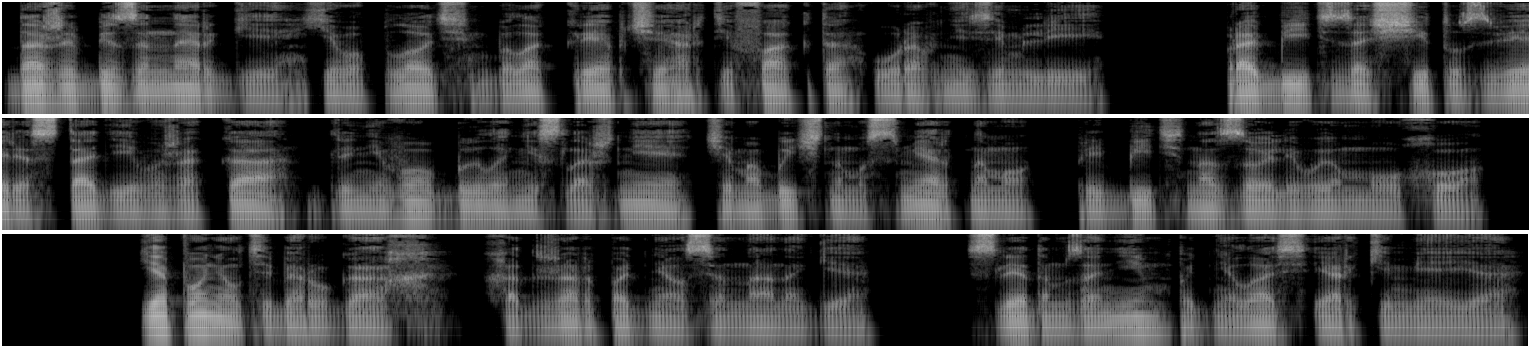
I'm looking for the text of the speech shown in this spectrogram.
Даже без энергии его плоть была крепче артефакта уровня Земли. Пробить защиту зверя стадии вожака для него было не сложнее, чем обычному смертному прибить назойливую муху. «Я понял тебя, Ругах», — Хаджар поднялся на ноги. Следом за ним поднялась и Аркемия.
